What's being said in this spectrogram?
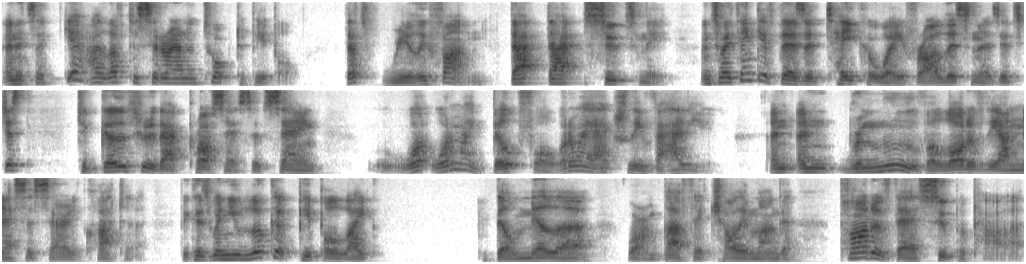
and it's like, yeah, I love to sit around and talk to people. That's really fun. That that suits me. And so I think if there's a takeaway for our listeners, it's just to go through that process of saying, what what am I built for? What do I actually value? And and remove a lot of the unnecessary clutter. Because when you look at people like Bill Miller, Warren Buffett, Charlie Munger, part of their superpower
